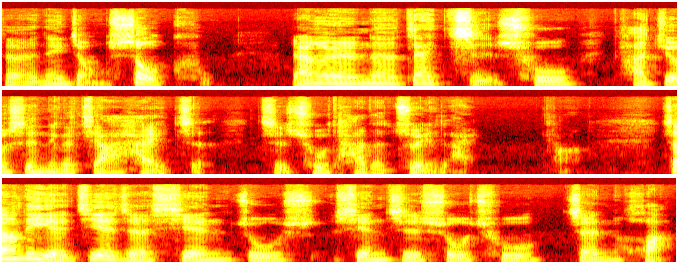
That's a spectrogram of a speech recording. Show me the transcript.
的那种受苦，然而呢，在指出他就是那个加害者，指出他的罪来啊！上帝也借着先知先知说出真话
